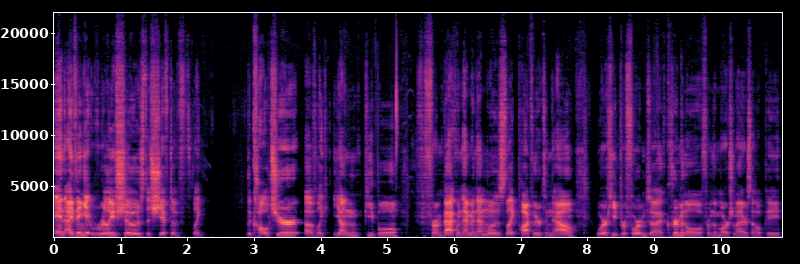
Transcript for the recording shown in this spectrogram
and I think it really shows the shift of like the culture of like young people from back when Eminem was like popular to now, where he performs a criminal from the Marshall Mathers LP,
